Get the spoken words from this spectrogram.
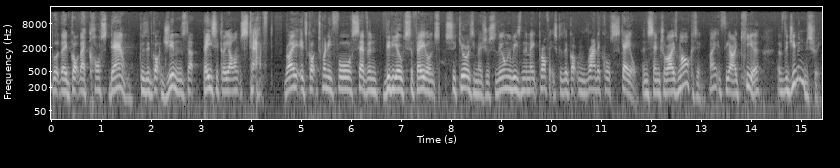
but they've got their costs down because they've got gyms that basically aren't staffed. Right? It's got 24 7 video surveillance security measures. So the only reason they make profit is because they've got radical scale and centralized marketing. Right? It's the IKEA of the gym industry.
